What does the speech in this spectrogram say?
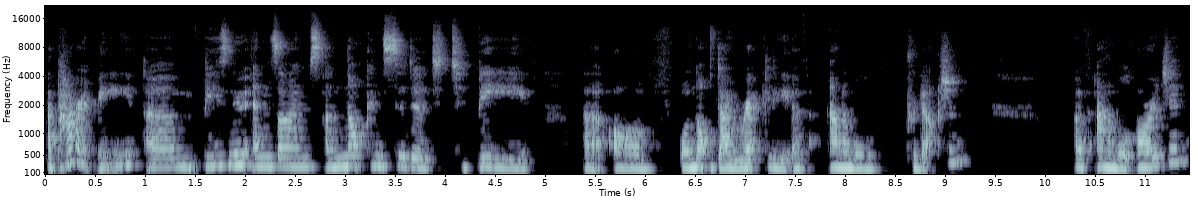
Apparently, um, these new enzymes are not considered to be uh, of, or not directly of animal production, of animal origin.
